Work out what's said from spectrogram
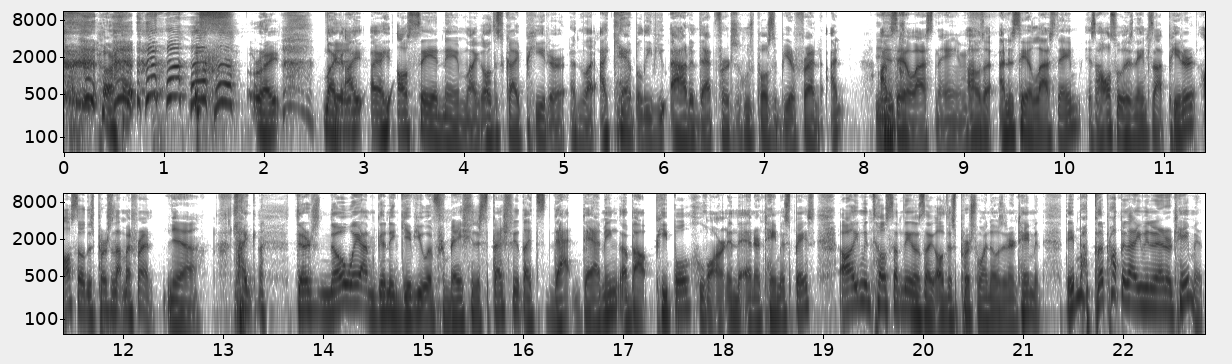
Right. right? Like I, I I'll say a name like, oh, this guy Peter, and like I can't believe you outed that person who's supposed to be your friend. I You I'm didn't say a last name. I was like, I didn't say a last name. It's also his name's not Peter. Also, this person's not my friend. yeah. Like, there's no way I'm gonna give you information, especially that's that damning about people who aren't in the entertainment space. I'll even tell something I was like, oh, this person who I know is entertainment. They, they're probably not even in entertainment.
